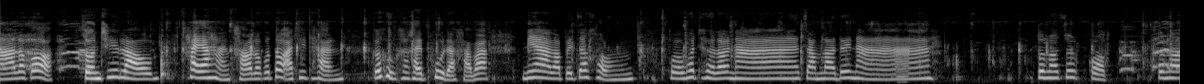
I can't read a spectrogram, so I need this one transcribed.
นะ แล้วก็ตอนที่เราให้อาหารเขาเราก็ต้องอธิษฐานก็คือใครๆพูดอะค่ะว่า เนี่ยเราเป็นเจ้าของพวกพวกเธอแล้วนะจำเราด้วยนะ ตัวเราจะกรอบตัวเรา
